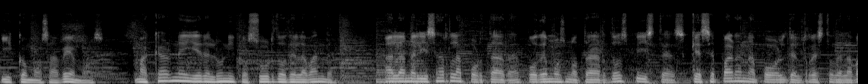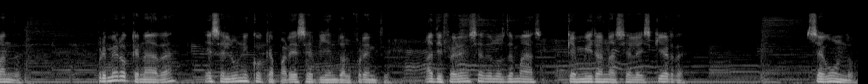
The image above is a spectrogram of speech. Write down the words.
y como sabemos, McCartney era el único zurdo de la banda. Al analizar la portada podemos notar dos pistas que separan a Paul del resto de la banda. Primero que nada, es el único que aparece viendo al frente, a diferencia de los demás que miran hacia la izquierda. Segundo,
